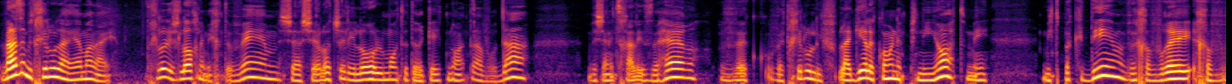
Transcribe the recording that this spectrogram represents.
ואז הם התחילו לאיים עליי. התחילו לשלוח לי מכתבים שהשאלות שלי לא הולמות את ערכי תנועת העבודה, ושאני צריכה להיזהר, והתחילו להגיע לכל מיני פניות ממתפקדים וחברי חב-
